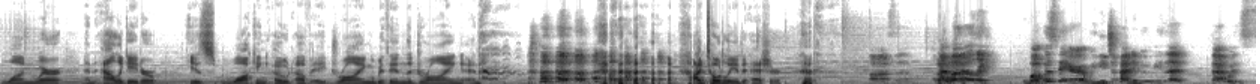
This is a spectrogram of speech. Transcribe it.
one where an alligator is walking out of a drawing within the drawing and I'm totally into Escher. awesome. I want to like. What was the era? We need to find a movie that that was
